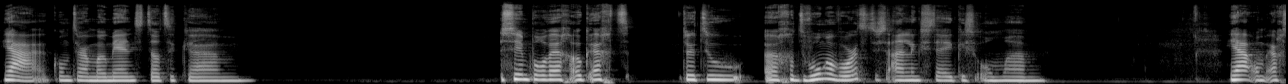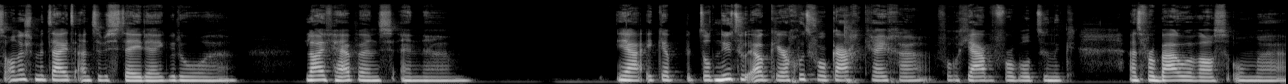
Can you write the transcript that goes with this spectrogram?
ja, komt er een moment dat ik um, simpelweg ook echt ertoe gedwongen word, tussen aanhalingstekens, om, um, ja, om ergens anders mijn tijd aan te besteden. Ik bedoel, life happens. En um, ja, ik heb tot nu toe elke keer goed voor elkaar gekregen. Vorig jaar bijvoorbeeld, toen ik aan het verbouwen was om, uh,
